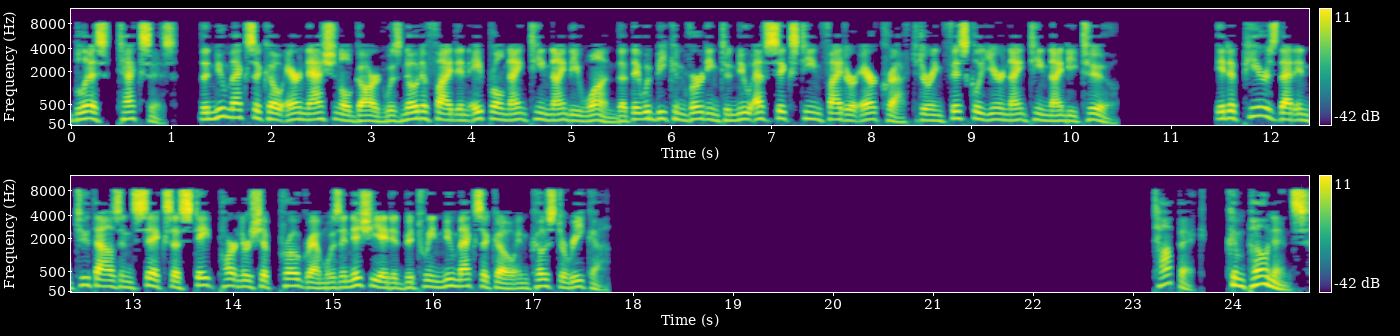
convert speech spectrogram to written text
Bliss, Texas. The New Mexico Air National Guard was notified in April 1991 that they would be converting to new F-16 fighter aircraft during fiscal year 1992. It appears that in 2006 a state partnership program was initiated between New Mexico and Costa Rica. Components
